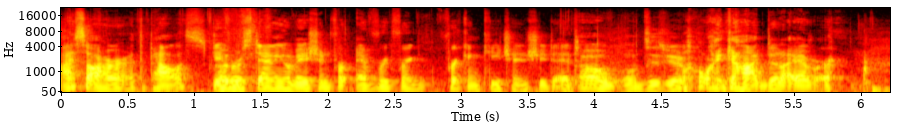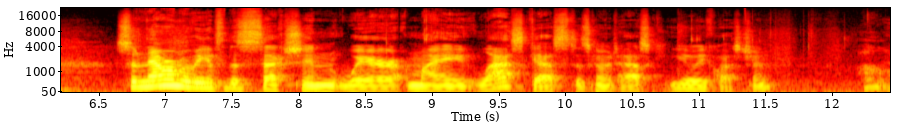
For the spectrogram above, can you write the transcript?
I saw her at the palace. Gave Oh, her a standing ovation for every fr- freaking keychain she did. Oh, oh, did you? Oh my god, did I ever? So now we're moving into this section where my last guest is going to ask you a question. Oh.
